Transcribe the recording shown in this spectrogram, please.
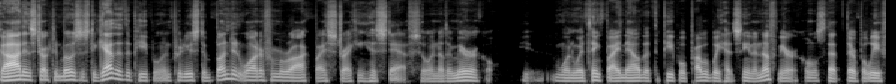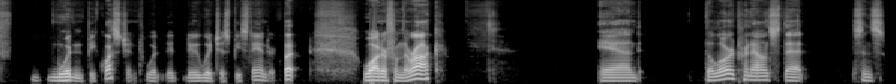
God instructed Moses to gather the people and produced abundant water from a rock by striking his staff. So, another miracle. One would think by now that the people probably had seen enough miracles that their belief wouldn't be questioned, would it, it would just be standard. But water from the rock, and the Lord pronounced that since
